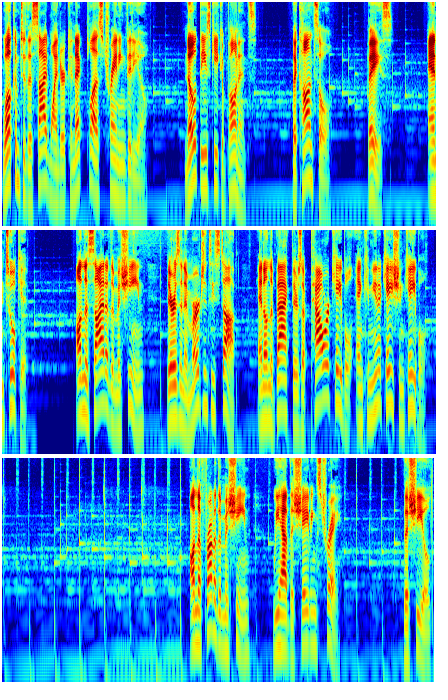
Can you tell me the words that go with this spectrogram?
Welcome to the Sidewinder Konnect Plus training video. Note these key components. The console, base, and toolkit. On the side of the machine, there is an emergency stop and on the back there's a power cable and communication cable. On the front of the machine, we have the shavings tray, the shield,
